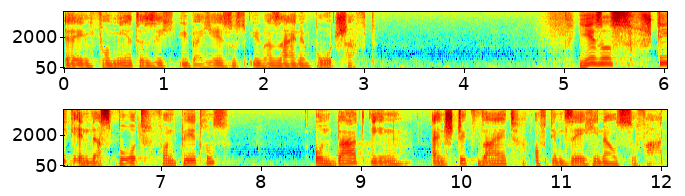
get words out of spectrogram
er informierte sich über Jesus, über seine Botschaft. Jesus stieg in das Boot von Petrus und bat ihn, ein Stück weit auf dem See hinauszufahren.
